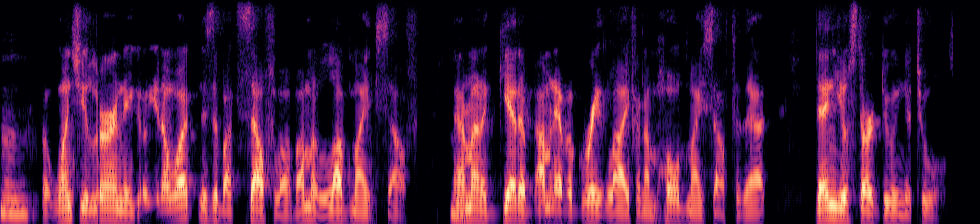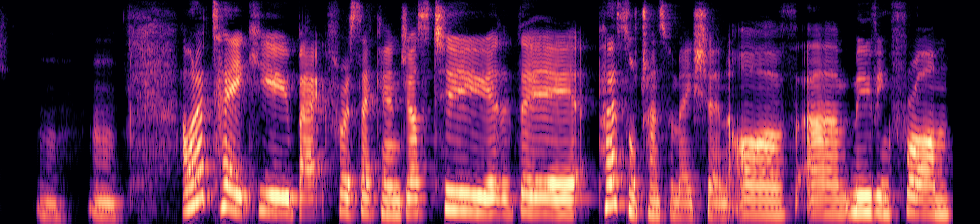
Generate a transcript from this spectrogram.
Mm. But once you learn, you go, you know what? This is about self-love. I'm going to love myself, and I'm going to get a, I'm going to have a great life, and I'm hold myself to that. Then you'll start doing the tools. Mm, mm. I want to take you back for a second just to the personal transformation of um, moving from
